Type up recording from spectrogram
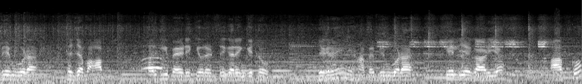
भीमगोड़ा से जब आप हर की पैड़ी की ओर एंट्री करेंगे तो देख रहे हैं, यहाँ पे भीमगोड़ा के लिए गाड़ियाँ आपको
